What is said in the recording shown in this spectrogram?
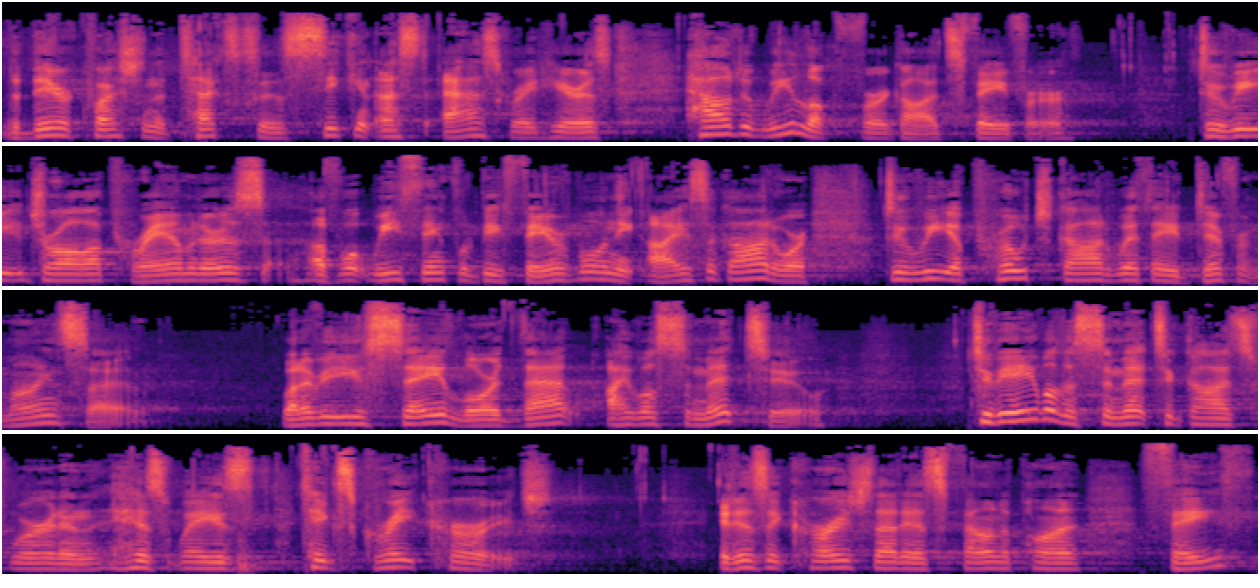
The bigger question the text is seeking us to ask right here is how do we look for God's favor? Do we draw parameters of what we think would be favorable in the eyes of God, or do we approach God with a different mindset? Whatever you say, Lord, that I will submit to. To be able to submit to God's word and his ways takes great courage. It is a courage that is found upon faith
